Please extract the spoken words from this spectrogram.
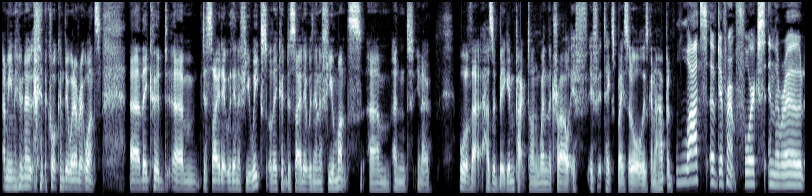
I mean, who knows? the court can do whatever it wants. Uh, they could um, decide it within a few weeks, or they could decide it within a few months. Um, and you know, all of that has a big impact on when the trial, if if it takes place at all, is going to happen. Lots of different forks in the road.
